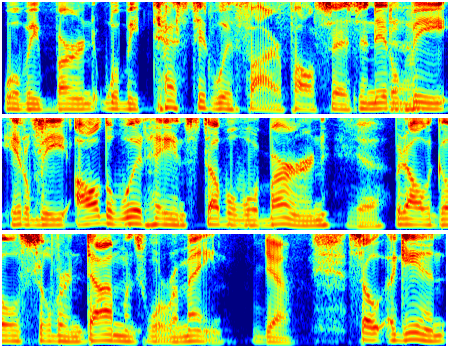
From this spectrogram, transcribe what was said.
will be burned, will be tested with fire, Paul says. And it'll be, it'll be all the wood, hay, and stubble will burn, Yeah. but all the gold, silver, and diamonds will remain. Yeah. So again,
